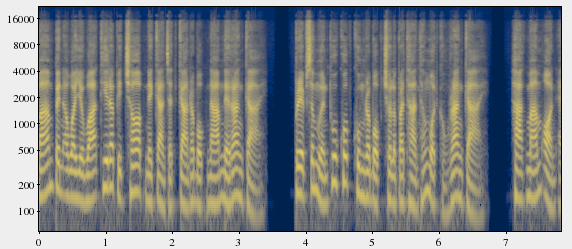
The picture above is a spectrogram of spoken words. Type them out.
ม้ามเป็นอวัยวะที่รับผิดชอบในการจัดการระบบน้ำในร่างกาย เปรียบเสมือนผู้ควบคุมระบบชลประทานทั้งหมดของร่างกาย หากม้ามอ่อนแอ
